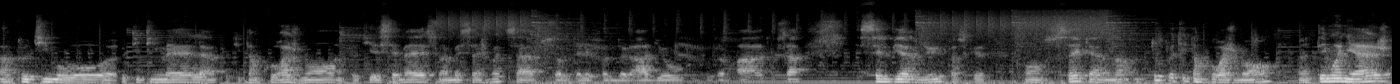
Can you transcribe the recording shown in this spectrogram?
un petit mot, un petit email, un petit encouragement, un petit SMS un message WhatsApp sur le téléphone de la radio vous donnera, tout ça, c'est le bienvenu parce que on sait qu'un tout petit encouragement, un témoignage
